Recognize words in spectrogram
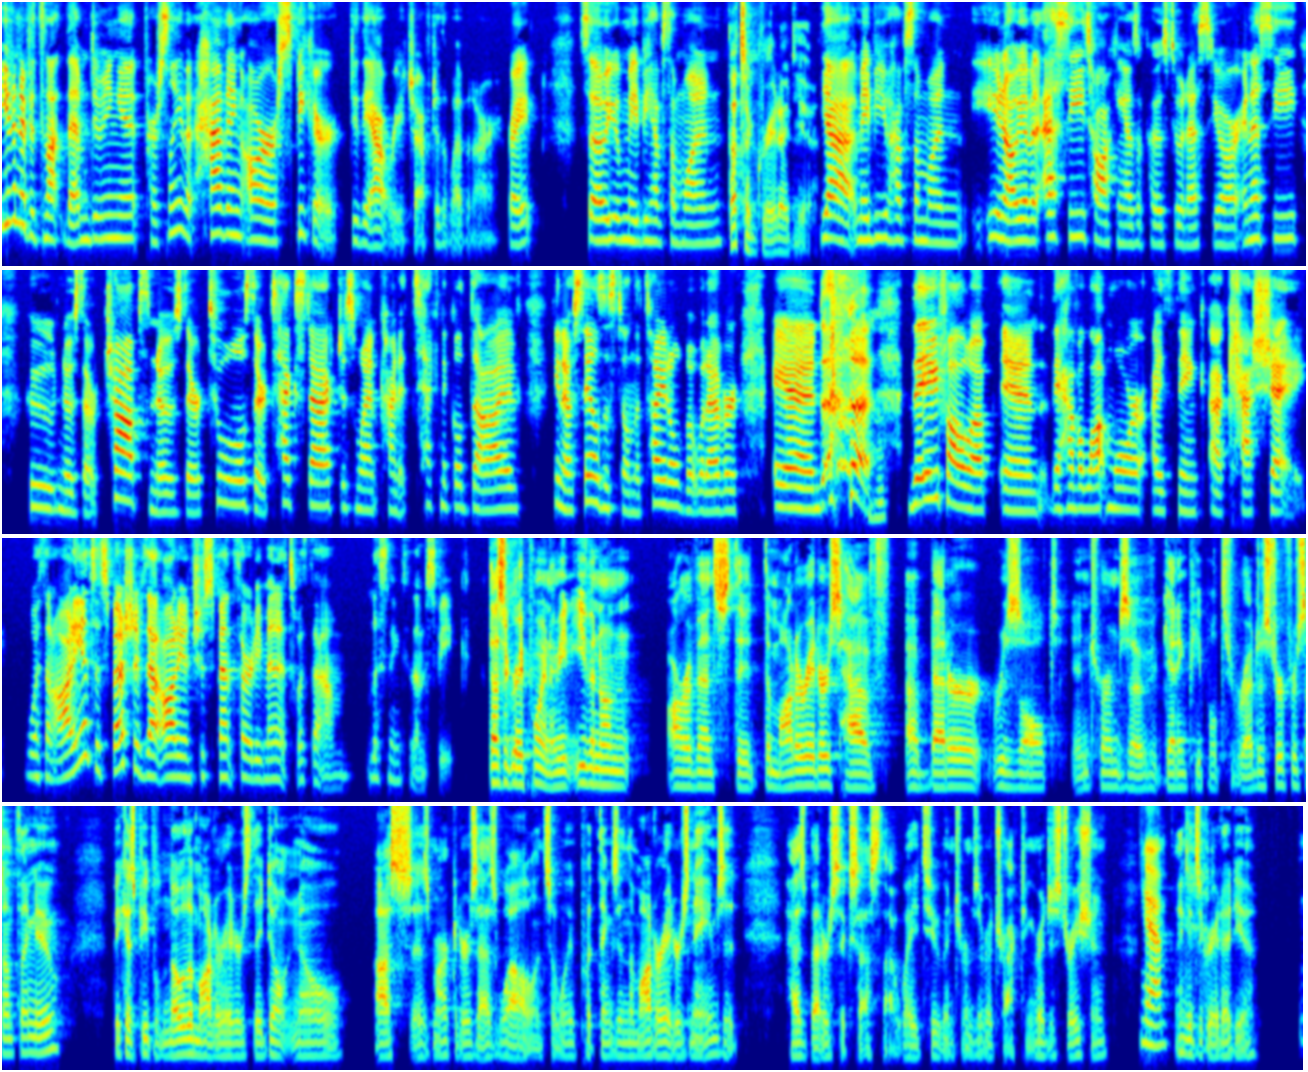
even if it's not them doing it personally, but having our speaker do the outreach after the webinar, right? So you maybe have someone. That's a great idea. Yeah, maybe you have someone. You know, you have an SE talking as opposed to an SDR. An SE who knows their chops, knows their tools, their tech stack. Just went kind of technical dive. You know, sales is still in the title, but whatever. And mm-hmm. they follow up, and they have a lot more, I think, uh, cachet with an audience, especially if that audience just spent 30 minutes with them listening to them speak. That's a great point. I mean, even on our events, the the moderators have a better result in terms of getting people to register for something new because people know the moderators they don't know us as marketers as well and so when we put things in the moderators names it has better success that way too in terms of attracting registration. Yeah. I think it's a great idea.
